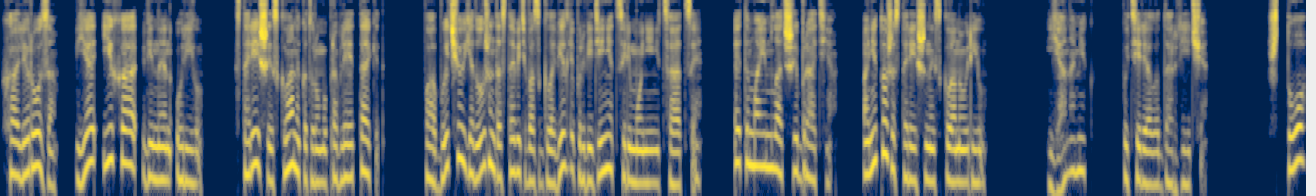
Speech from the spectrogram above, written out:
«Хали Роза, я Иха Винен Урил, старейший из клана, которым управляет Такет. По обычаю я должен доставить вас к главе для проведения церемонии инициации. Это мои младшие братья. Они тоже старейшины из клана Урил. Я на миг потеряла дар речи. Что?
